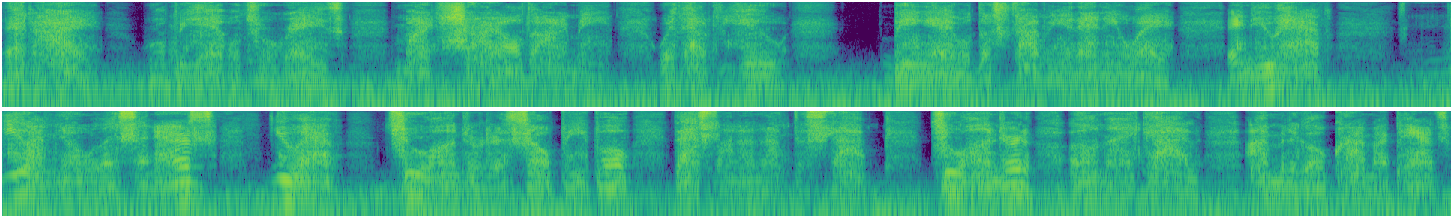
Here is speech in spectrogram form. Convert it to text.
And I will be able to raise my child army without you being able to stop me in any way. And you have. You have no listeners. You have 200 or so people. That's not enough to stop. 200? Oh my god. I'm gonna go cry my pants.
